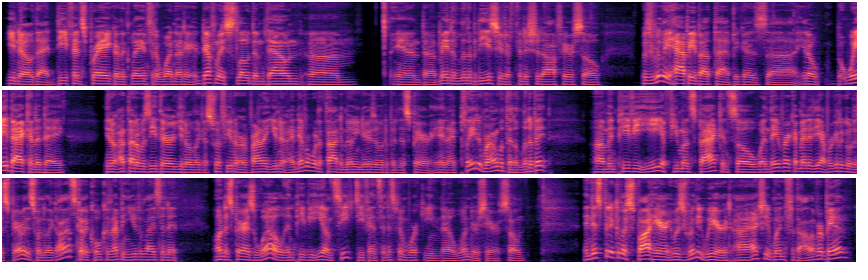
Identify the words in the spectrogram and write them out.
you know, that defense break or the glance and whatnot here. It definitely slowed them down um, and uh, made it a little bit easier to finish it off here. So was really happy about that because, uh, you know, way back in the day, you know, I thought it was either, you know, like a swift unit or a violent unit. I never would have thought in a million years it would have been a spare. And I played around with it a little bit um, in PVE a few months back. And so when they recommended, yeah, we're going to go to spare this one, like, oh, that's kind of cool because I've been utilizing it on despair as well in PVE on siege defense, and it's been working uh, wonders here. So in this particular spot here, it was really weird. I actually went for the Oliver ban.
